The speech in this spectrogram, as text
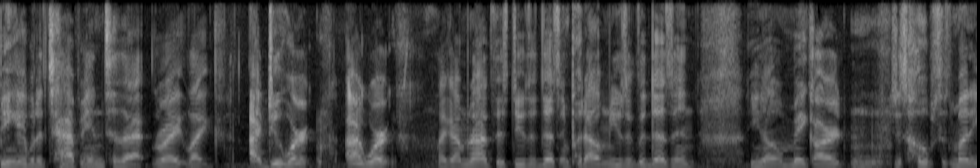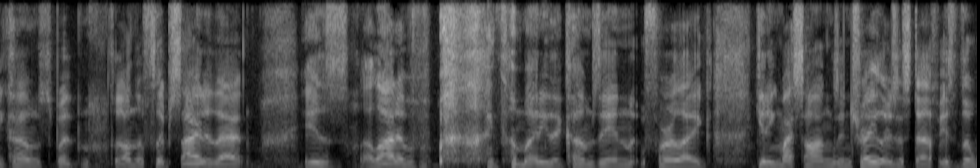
being able to tap into that right? Like I do work. I work like I'm not this dude that doesn't put out music, that doesn't, you know, make art and just hopes his money comes. But on the flip side of that is a lot of like the money that comes in for like getting my songs and trailers and stuff is the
